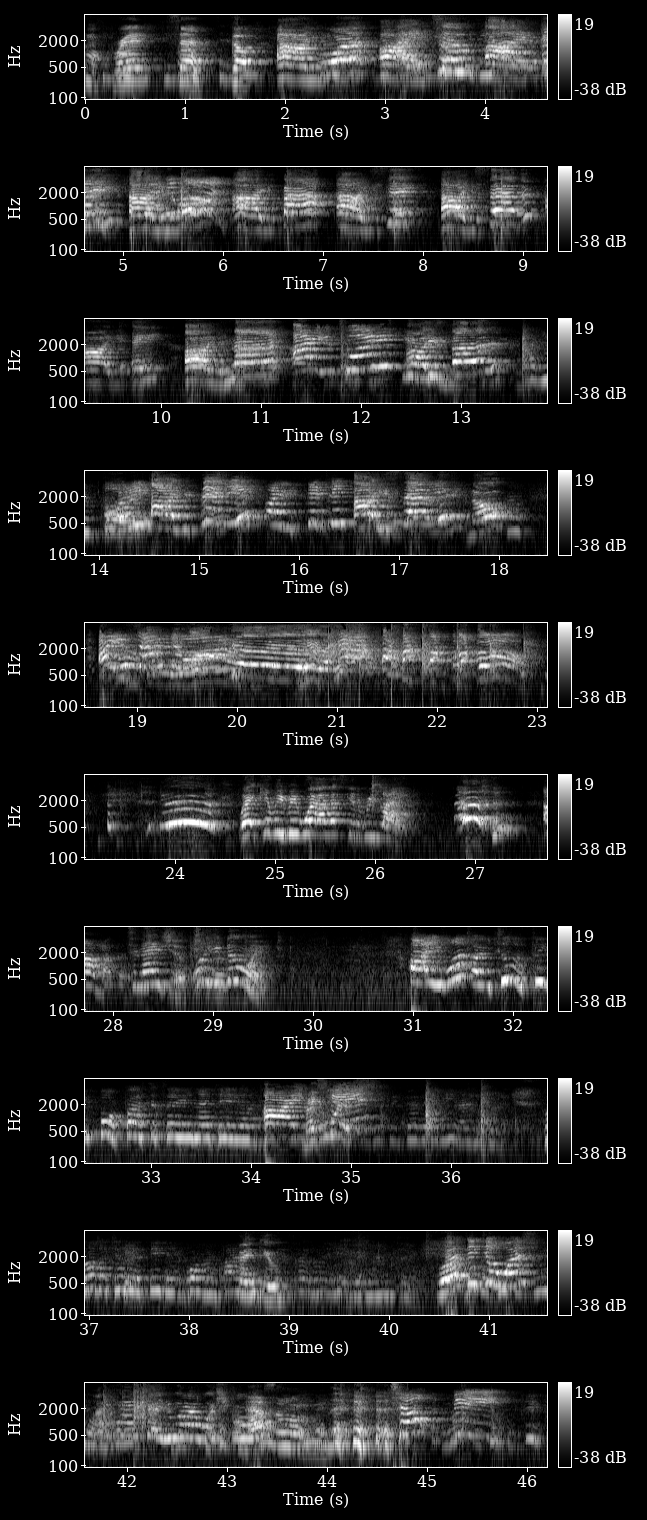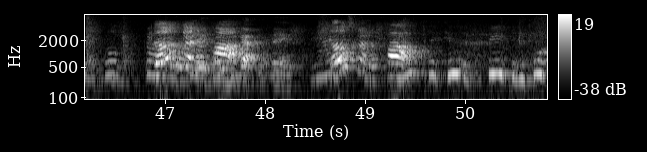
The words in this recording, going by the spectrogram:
Come on. Ready, set, go. Are you one? Are you two? Are you three? Are you four? Are you five? Are you six? Are you seven? Are you eight? Are you nine? Are you 20? Are you thirty? Are you 40? Are you fifty? Are you 60? Are you seventy? Nope. Are you 71? Yeah. Wait, can we rewind? Let's get a relight. Oh my goodness. Tanasia, what are you doing? Are you 1? Are you 2? Or 3, 4, 5, 6, 7, 8, 9, 10, 11, Are you Make a 20? wish. Thank you. What did you wish I can't tell you what I wish for. Absolutely. Tell me. Those gonna pop. got the thing. Those gonna pop. 1, 2, 3, 4,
